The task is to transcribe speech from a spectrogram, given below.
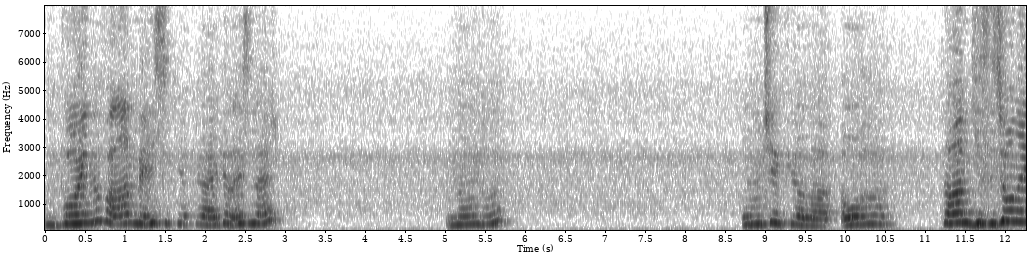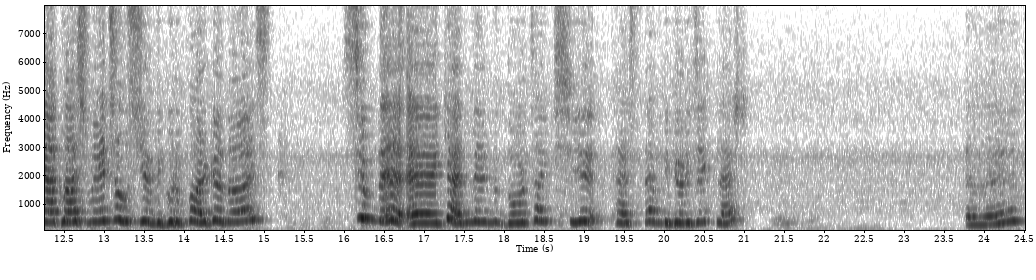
boynu falan değişik yapıyor arkadaşlar. Ne oldu? Onu çekiyorlar. Oha. Tamam gizlice ona yaklaşmaya çalışıyor bir grup arkadaş. Şimdi e, kendilerini doğurtan kişiyi tersten bir görecekler. Evet.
